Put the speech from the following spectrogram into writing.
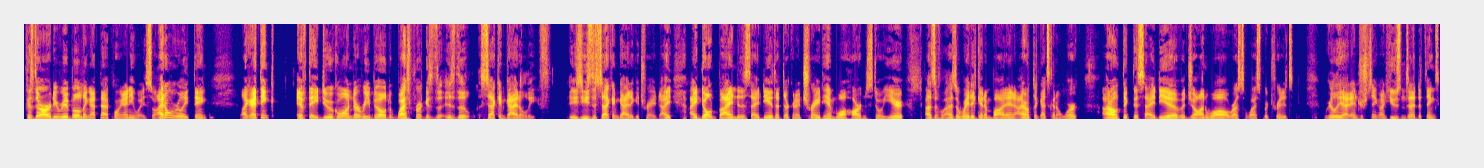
because they're already rebuilding at that point anyway. So I don't really think like I think if they do go on to rebuild, Westbrook is the is the second guy to leave. He's, he's the second guy to get traded. I, I don't buy into this idea that they're going to trade him while Harden's still here as a, as a way to get him bought in. I don't think that's going to work. I don't think this idea of a John Wall, Russell Westbrook trade is really that interesting on Houston's end of things.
